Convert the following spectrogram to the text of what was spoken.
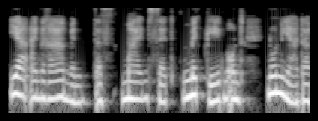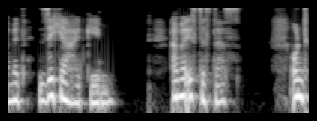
ja ein Rahmen, das Mindset mitgeben und nun ja damit Sicherheit geben. Aber ist es das? Und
